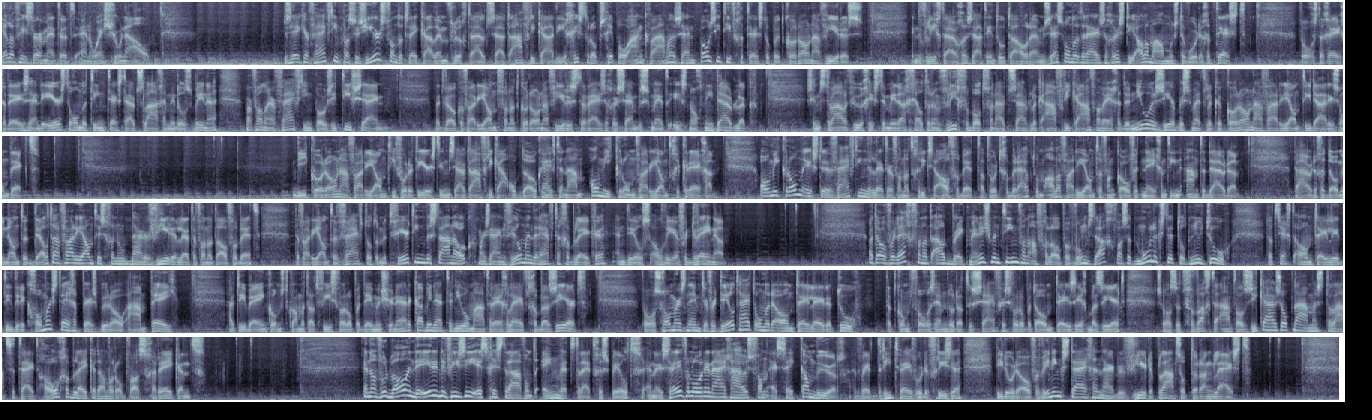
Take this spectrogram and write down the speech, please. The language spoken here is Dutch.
Jelle Visser met het NOS-journaal. Zeker 15 passagiers van de twee KLM-vluchten uit Zuid-Afrika... die gisteren op Schiphol aankwamen, zijn positief getest op het coronavirus. In de vliegtuigen zaten in totaal ruim 600 reizigers... die allemaal moesten worden getest. Volgens de GGD zijn de eerste 110 testuitslagen inmiddels binnen... waarvan er 15 positief zijn. Met welke variant van het coronavirus de reizigers zijn besmet is nog niet duidelijk. Sinds 12 uur gistermiddag geldt er een vliegverbod vanuit Zuidelijk Afrika... vanwege de nieuwe zeer besmettelijke coronavariant die daar is ontdekt. Die coronavariant die voor het eerst in Zuid-Afrika opdook... heeft de naam Omicron-variant gekregen. Omicron is de vijftiende letter van het Griekse alfabet... dat wordt gebruikt om alle varianten van COVID-19 aan te duiden. De huidige dominante Delta-variant is genoemd naar de vierde letter van het alfabet. De varianten 5 tot en met 14 bestaan ook, maar zijn veel minder heftig gebleken... en deels alweer verdwenen. Het overleg van het Outbreak Management Team van afgelopen woensdag was het moeilijkste tot nu toe. Dat zegt OMT-lid Diederik Gommers tegen persbureau ANP. Uit die bijeenkomst kwam het advies waarop het demissionaire kabinet de nieuwe maatregelen heeft gebaseerd. Volgens Gommers neemt de verdeeldheid onder de OMT-leden toe. Dat komt volgens hem doordat de cijfers waarop het OMT zich baseert... zoals het verwachte aantal ziekenhuisopnames de laatste tijd hoger bleken dan waarop was gerekend. En dan voetbal. In de eredivisie is gisteravond één wedstrijd gespeeld. NEC verloor in eigen huis van SC Cambuur. Het werd 3-2 voor de Vriezen, die door de overwinning stijgen naar de vierde plaats op de ranglijst.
